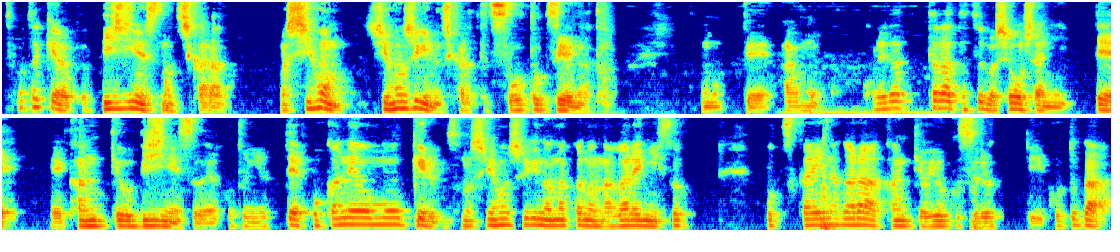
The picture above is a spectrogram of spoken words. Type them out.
その時はやっぱビジネスの力、ま、資本、資本主義の力って相当強いなと思って、あ、もうこれだったら例えば商社に行って、え環境ビジネスをやることによってお金を儲ける、その資本主義の中の流れにそを使いながら環境を良くするっていうことが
